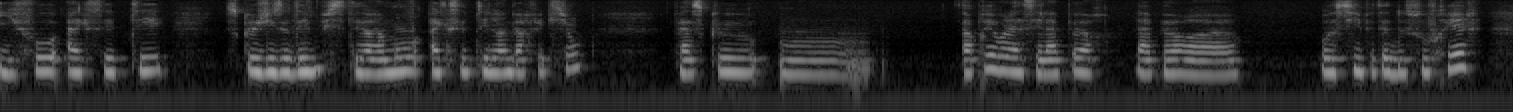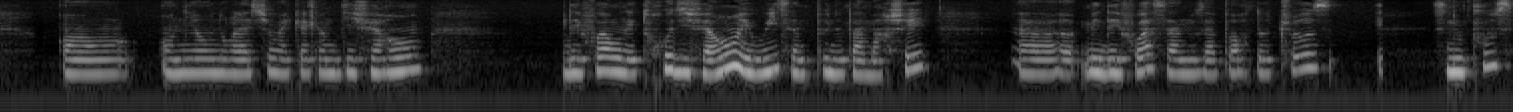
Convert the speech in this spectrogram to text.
Il faut accepter. Ce que je disais au début, c'était vraiment accepter l'imperfection. Parce que. Après, voilà, c'est la peur. La peur euh, aussi, peut-être, de souffrir en, ayant une relation avec quelqu'un de différent des fois on est trop différent et oui, ça ne peut ne pas marcher, euh, mais des fois ça nous apporte d'autres choses et ça nous pousse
